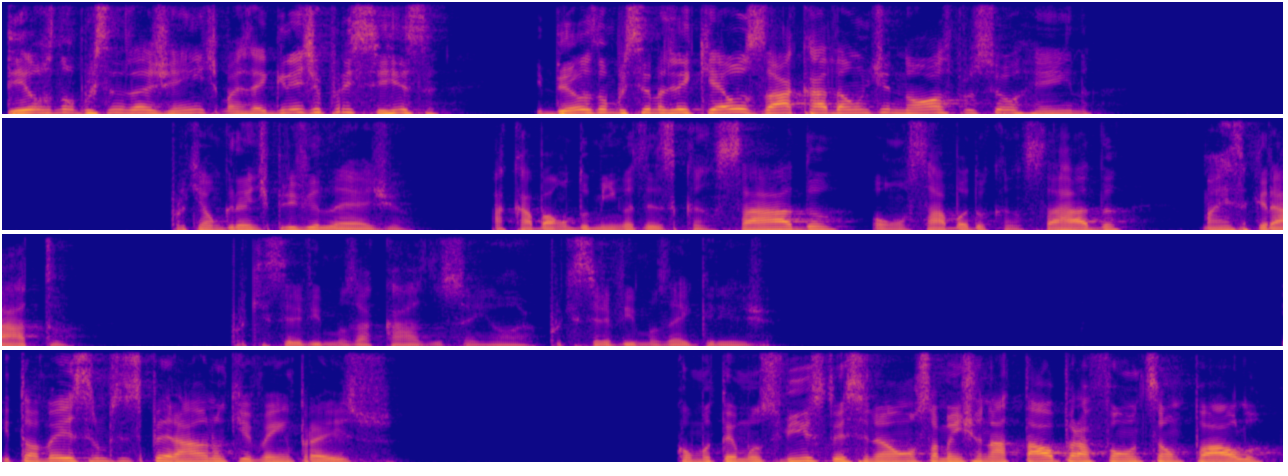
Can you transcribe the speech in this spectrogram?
Deus não precisa da gente, mas a igreja precisa. E Deus não precisa, mas Ele quer usar cada um de nós para o seu reino. Porque é um grande privilégio acabar um domingo às vezes cansado, ou um sábado cansado, mas grato, porque servimos a casa do Senhor, porque servimos a igreja. E talvez não precise esperar ano que vem para isso. Como temos visto, esse não é somente o Natal para a Fonte de São Paulo,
